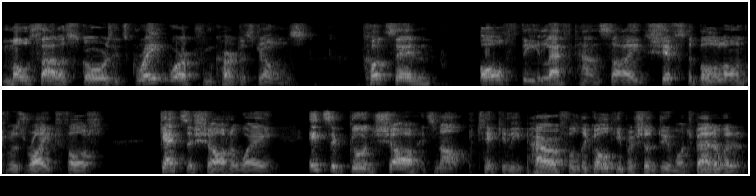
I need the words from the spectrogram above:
Mo Salah scores. It's great work from Curtis Jones. Cuts in off the left hand side, shifts the ball onto his right foot, gets a shot away. It's a good shot. It's not particularly powerful. The goalkeeper should do much better with it,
